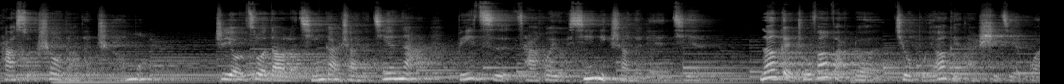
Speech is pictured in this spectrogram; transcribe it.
他所受到的折磨。只有做到了情感上的接纳，彼此才会有心理上的连接。能给出方法论，就不要给他世界观；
